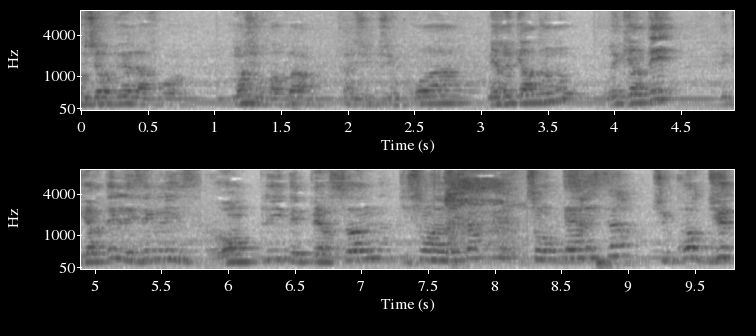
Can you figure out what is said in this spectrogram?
aujourd'hui a la foi. Moi, je ne crois pas. Enfin, je, crois. Mais regardons-nous. Regardez Regardez les églises remplies des personnes qui sont RSA. Sont RSA. Tu crois que Dieu,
